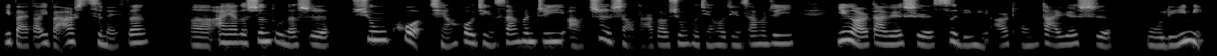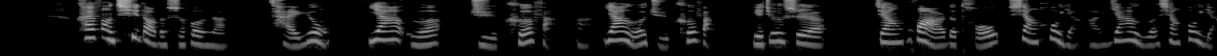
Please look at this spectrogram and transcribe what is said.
一百到一百二十次每分。呃，按压的深度呢是胸廓前后径三分之一啊，至少达到胸廓前后径三分之一。婴儿大约是四厘米，儿童大约是五厘米。开放气道的时候呢，采用压额举髁法啊，压额举髁法，也就是将患儿的头向后仰啊，压额向后仰，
